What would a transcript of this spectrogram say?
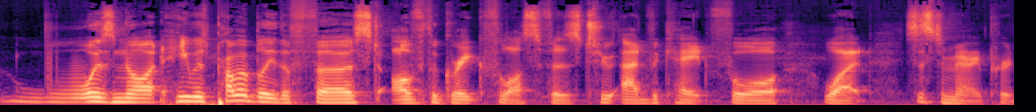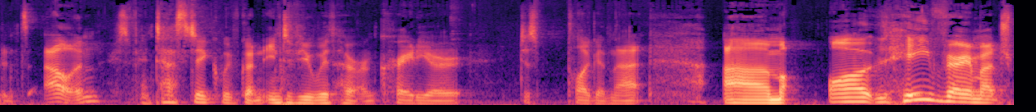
was not, he was probably the first of the Greek philosophers to advocate for what Sister Mary Prudence Allen, who's fantastic, we've got an interview with her on Cradio, just plugging that. Um, uh, he very much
